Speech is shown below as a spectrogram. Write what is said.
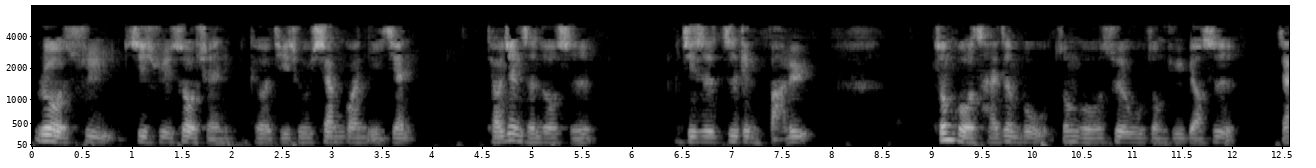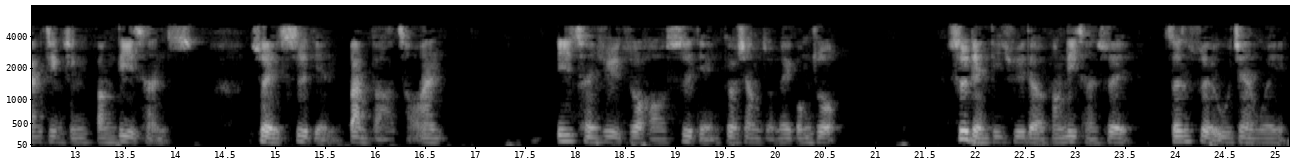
若需继续授权，可提出相关意见。条件成熟时，及时制定法律。中国财政部、中国税务总局表示，将进行房地产税试点办法草案，依程序做好试点各项准备工作。试点地区的房地产税征税物件为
